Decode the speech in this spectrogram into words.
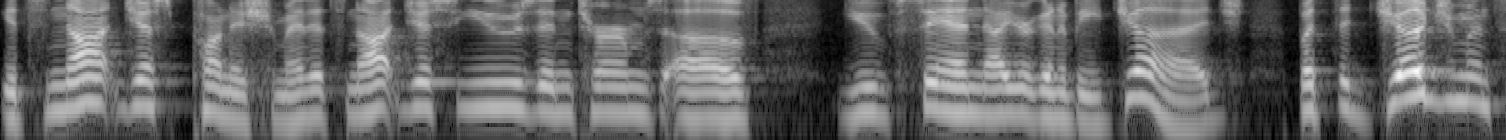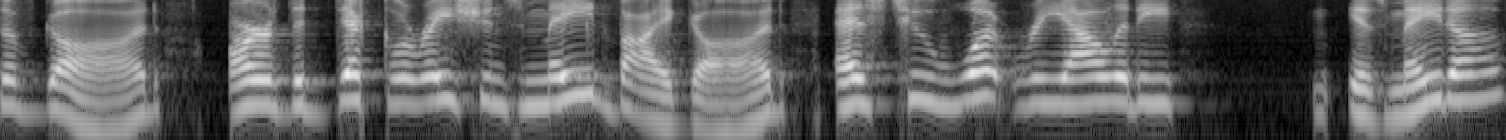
It's not just punishment, it's not just used in terms of you've sinned, now you're going to be judged, but the judgments of God are the declarations made by God as to what reality is made of,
